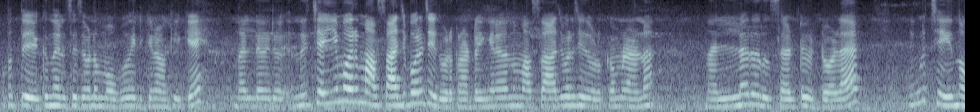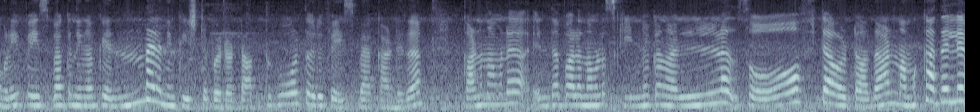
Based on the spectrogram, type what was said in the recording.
അപ്പോൾ തേക്കുന്നതനുസരിച്ച് നമ്മുടെ മുഖം ഇരിക്കണം നോക്കിക്കേ. നല്ലൊരു എന്ന് ചെയ്യുമ്പോൾ ഒരു മസാജ് പോലെ ചെയ്ത് കൊടുക്കണം കേട്ടോ. ഇങ്ങനെ ഒന്ന് മസാജ് പോലെ ചെയ്ത് കൊടുക്കുമ്പോഴാണ് നല്ലൊരു റിസൾട്ട് കിട്ടുള്ളേ നിങ്ങൾ ചെയ്ത് നോക്കണം. ഈ ഫേസ് പാക്ക് നിങ്ങൾക്ക് എന്തായാലും നിങ്ങൾക്ക് ഇഷ്ടപ്പെടും കേട്ടോ. അതുപോലത്തെ ഒരു ഫേസ് ഇത് കാരണം നമ്മുടെ എന്താ പറയുക നമ്മുടെ സ്കിന്നൊക്കെ നല്ല സോഫ്റ്റ് ആവും കേട്ടോ. അതാണ് നമുക്ക് അതല്ലേ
